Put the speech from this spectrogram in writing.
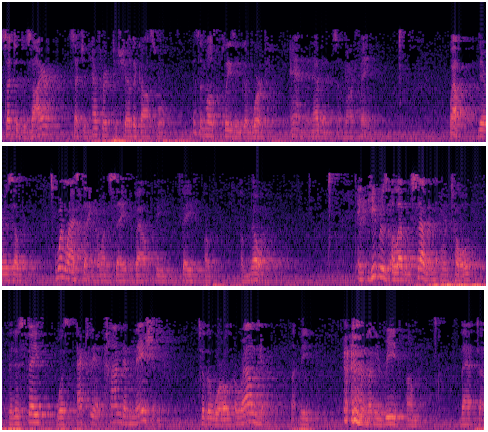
Such a desire, such an effort to share the gospel is the most pleasing good work and an evidence of our faith. Well, there is um, one last thing I want to say about the faith of, of Noah. In Hebrews 11:7, we're told that his faith was actually a condemnation to the world around him. Let me let me read um, that uh,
